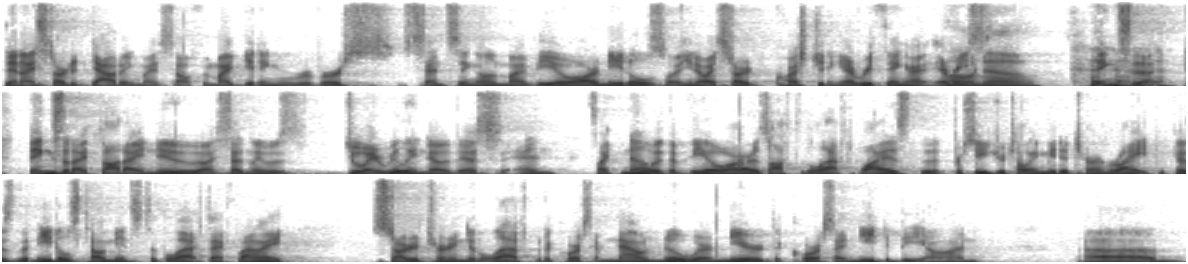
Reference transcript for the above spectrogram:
then I started doubting myself. Am I getting reverse sensing on my VOR needles? You know, I started questioning everything. I, every oh no, things that I, things that I thought I knew. I suddenly was, do I really know this? And it's like, no, the VOR is off to the left. Why is the procedure telling me to turn right? Because the needle's tell me it's to the left. I finally started turning to the left, but of course, I'm now nowhere near the course I need to be on. Um,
